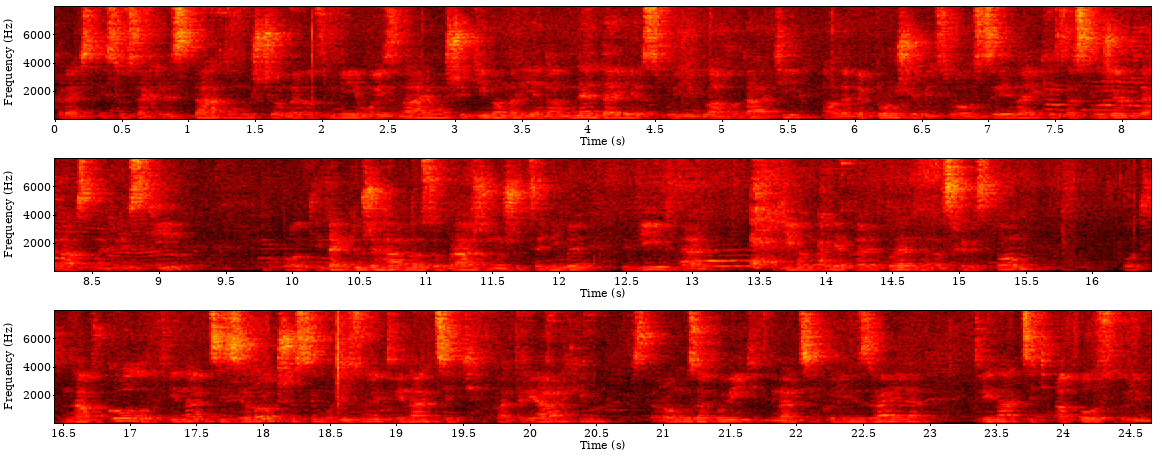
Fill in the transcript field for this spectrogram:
Хрест Ісуса Христа, тому що ми розуміємо і знаємо, що Діва Марія нам не дає свої благодаті, але випрошує від свого сина, який заслужив для нас на Христі. От і так дуже гарно зображено, що це ніби вівтар. Діва Марія переплетена з Христом. От навколо 12 зірок, що символізує 12 патріархів в старому заповіті, 12 колін Ізраїля, 12 апостолів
